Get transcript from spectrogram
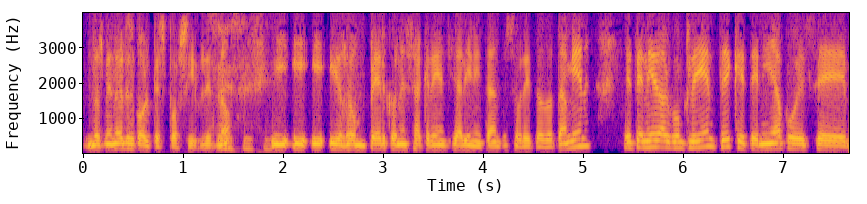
los menores golpes posibles, ¿no? Sí, sí, sí. y, y- y romper con esa creencia limitante sobre todo. También he tenido algún cliente que tenía pues eh,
